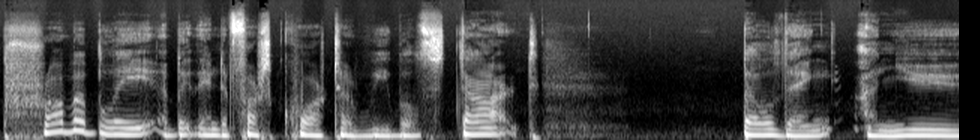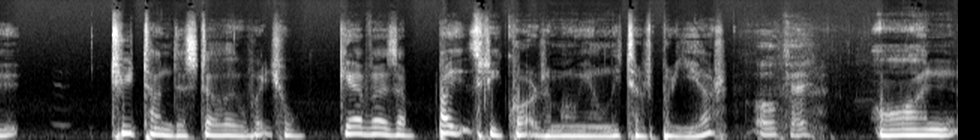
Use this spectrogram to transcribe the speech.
probably about the end of first quarter we will start building a new two ton distillery which will give us about three quarters of a million litres per year Okay. on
